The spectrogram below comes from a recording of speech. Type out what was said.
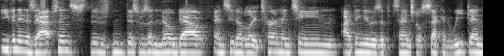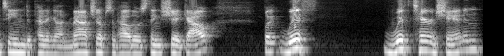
even in his absence, there's this was a no doubt NCAA tournament team. I think it was a potential second weekend team, depending on matchups and how those things shake out. But with with Terrence Shannon,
